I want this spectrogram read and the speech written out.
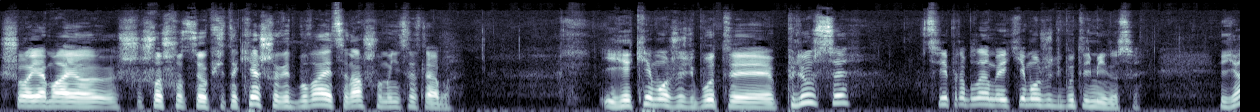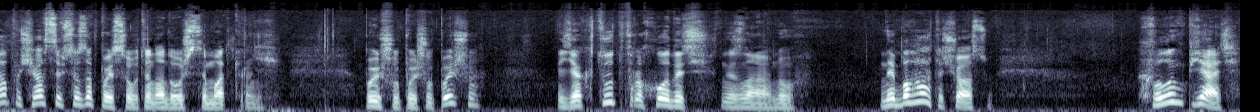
що я маю, що, що це взагалі таке, що відбувається, на що мені це треба. І які можуть бути плюси в цій проблемі, які можуть бути мінуси. Я почав це все записувати на дошці маркерній. Пишу, пишу, пишу. Як тут проходить, не знаю, ну, небагато часу. Хвилин 5.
